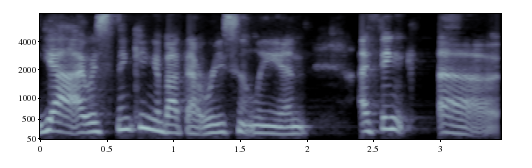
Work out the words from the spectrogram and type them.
yeah, I was thinking about that recently. And I think, uh,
